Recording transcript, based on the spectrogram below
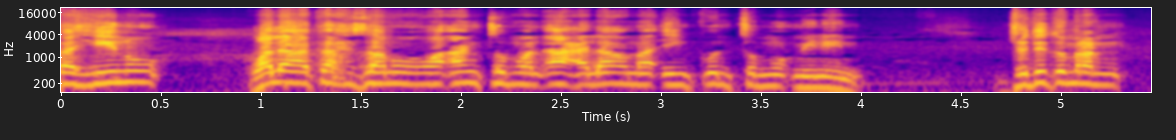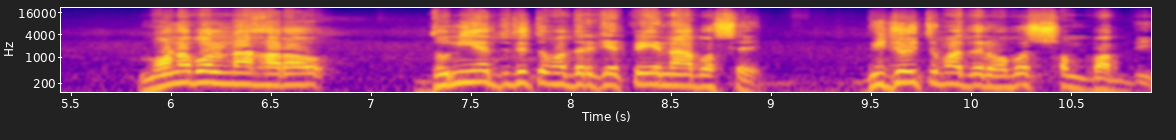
তাহিনু, ওয়ালা তাহজানু, ওয়া আনতুমুল আ'লাউনা মুমিনিন। যদি তোমরা মনোবল না হারাও, দুনিয়া যদি তোমাদেরকে পেয়ে না বসে, বিজয় তোমাদের অবশ্যম্ভাবী।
